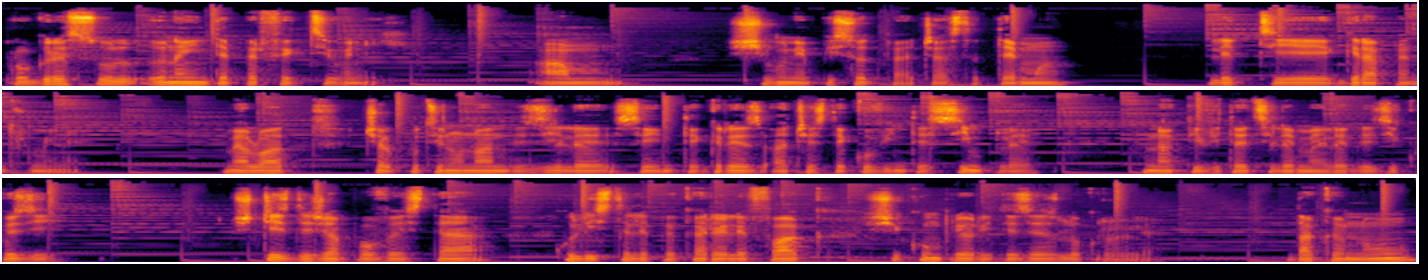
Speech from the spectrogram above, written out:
Progresul înainte perfecțiunii. Am și un episod pe această temă, lecție grea pentru mine. Mi-a luat cel puțin un an de zile să integrez aceste cuvinte simple în activitățile mele de zi cu zi. Știți deja povestea cu listele pe care le fac și cum prioritizez lucrurile. Dacă nu,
